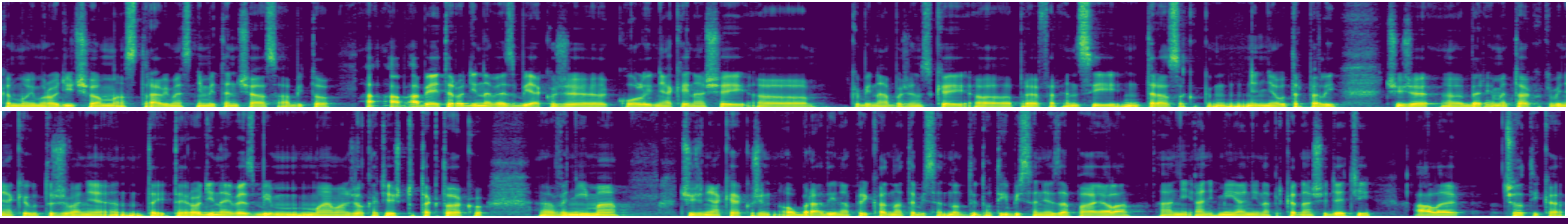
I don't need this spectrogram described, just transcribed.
k mojim rodičom a strávime s nimi ten čas, aby, to, aby aj tie rodinné väzby akože kvôli nejakej našej keby náboženskej uh, preferencii teraz ako ne, neutrpeli. Čiže uh, berieme to ako keby nejaké utržovanie tej, tej rodinej väzby. Moja manželka tiež to takto ako vníma. Čiže nejaké akože obrady napríklad na by sa, no, do tých by sa nezapájala ani, ani my, ani napríklad naše deti. Ale čo sa týka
